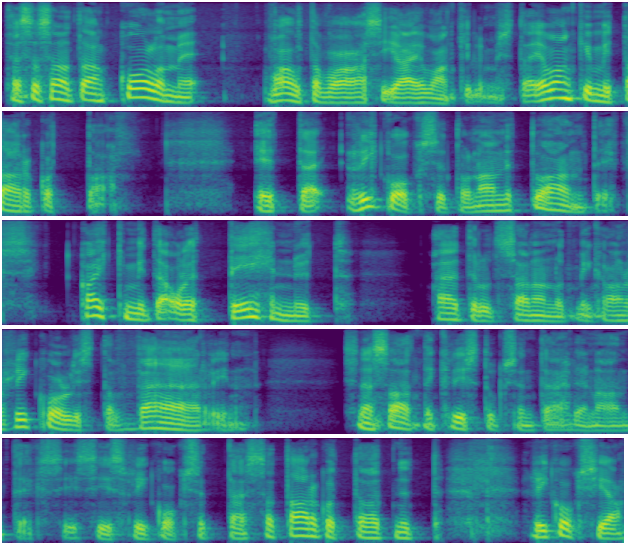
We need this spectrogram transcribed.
Tässä sanotaan kolme valtavaa asiaa evankeliumista. Evankeliumi tarkoittaa, että rikokset on annettu anteeksi. Kaikki mitä olet tehnyt, ajatellut, sanonut, mikä on rikollista väärin – sinä saat ne Kristuksen tähden anteeksi. Siis rikokset tässä tarkoittavat nyt rikoksia,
